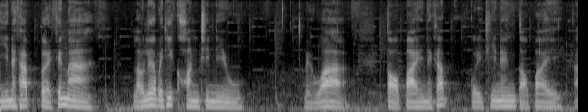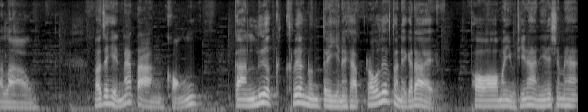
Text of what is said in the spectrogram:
นี้นะครับ เปิดขึ้นมา เราเลือกไปที่ Continue หรือว่าต่อไปนะครับ กดอีกทีนึงต่อไป Allow เราจะเห็นหน้าต่างของการเลือกเครื่องดนตรีนะครับ เราเลือกตัวไหนก็ได้ พอมาอยู่ที่หน้านี้ได้ใช่ไหมฮะ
